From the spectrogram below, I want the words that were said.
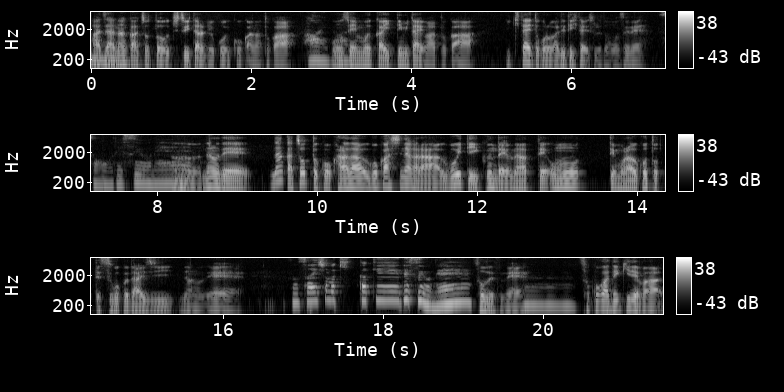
い。あ、じゃあなんか、かちょっと落ち着いたら旅行行こうかなとか、はい、温泉もう一回行ってみたいわとか、行きたいところが出てきたりすると思うんですよね。そうですよね。うん。なので、なんかちょっとこう体を動かしながら動いていくんだよなって思ってもらうことってすごく大事なので、その最初のきっかけですよね。そうですね。うんそこができれば、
